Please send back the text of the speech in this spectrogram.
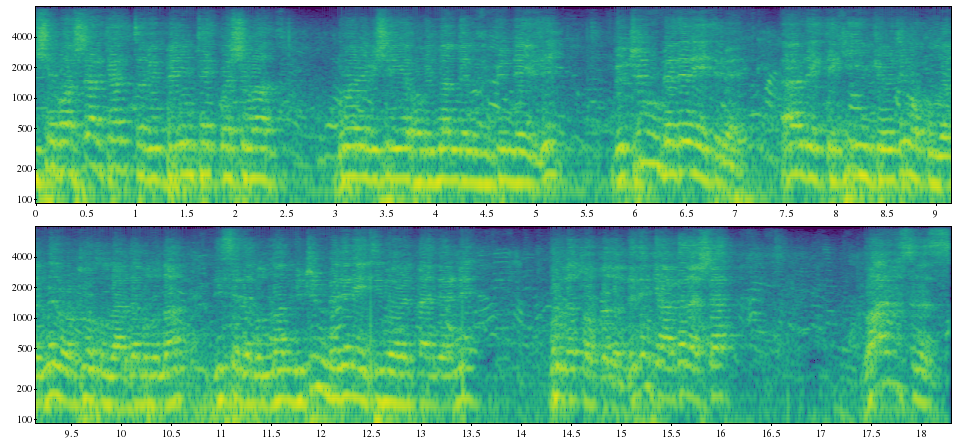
işe başlarken tabii benim tek başıma böyle bir şey yapabilmem de mümkün değildi. Bütün beden eğitimi, Erdek'teki ilk öğretim okullarından ortaokullarda bulunan, lisede bulunan bütün beden eğitimi öğretmenlerini burada topladım. Dedim ki arkadaşlar, var mısınız?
